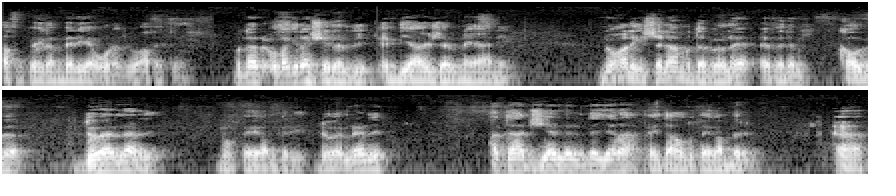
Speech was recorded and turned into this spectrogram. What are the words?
Affı peygamberiye uğradı o affetti onu. Bunlar ola gelen şeylerdi. Enbiya üzerine yani. Nuh Aleyhisselam'ı da böyle efendim kavmi döverlerdi. Nuh peygamberi döverlerdi. Hatta ciğerlerinde yara peyda oldu peygamberin. Ha,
